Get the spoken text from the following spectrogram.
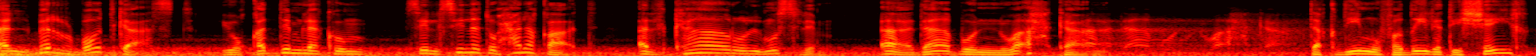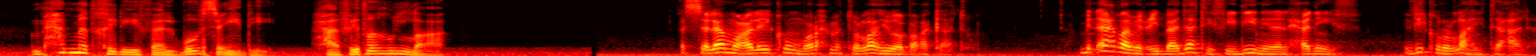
البر بودكاست. يقدم لكم سلسلة حلقات أذكار المسلم آداب وأحكام. آداب وأحكام تقديم فضيلة الشيخ محمد خليفة البوسعيدي. حفظه الله. السلام عليكم ورحمة الله وبركاته. من أعظم العبادات في ديننا الحنيف ذكر الله تعالى،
